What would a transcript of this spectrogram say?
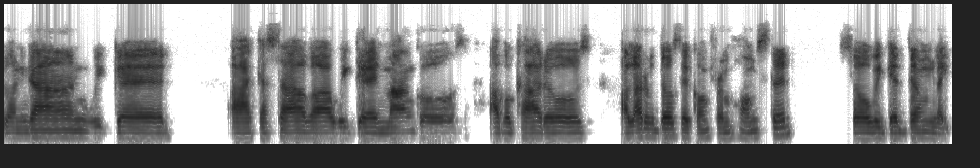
longan. We get uh, cassava. We get mangoes, avocados. A lot of those they come from Homestead, so we get them like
